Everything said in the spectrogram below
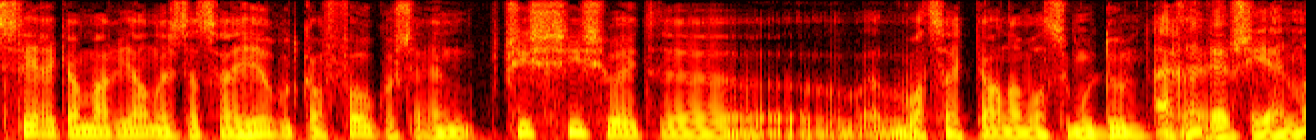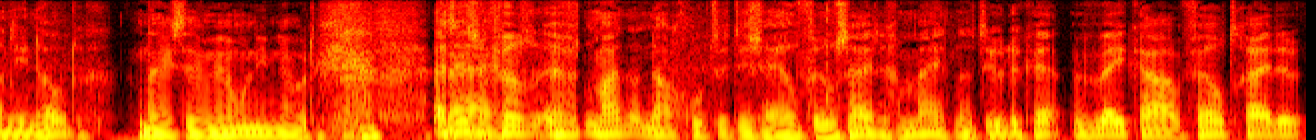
sterk aan Marianne is dat zij heel goed kan focussen... en precies weet uh, wat zij kan en wat ze moet doen. Eigenlijk heeft ze je helemaal niet nodig. Nee, ze heeft hem helemaal niet nodig. Het is een veel, maar nou goed, het is een heel veelzijdige meid natuurlijk. Hè? WK veldrijden,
